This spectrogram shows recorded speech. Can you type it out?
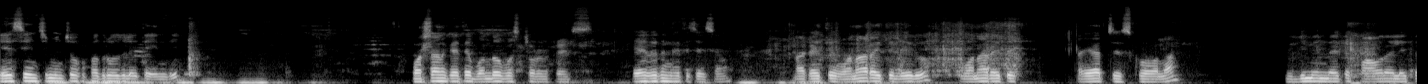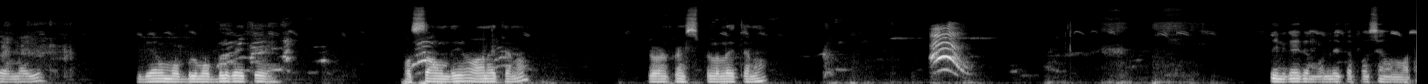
వేసి ఇంచుమించు ఒక పది రోజులు అయితే అయింది. వర్షానికి అయితే బందోబస్తు చూడండి ఫ్రెండ్స్. ఏ విధంగా అయితే చేసాం? నాకైతే వనార్ అయితే లేదు. వనార్ అయితే తయారు చేసుకోవాలా? మిద్ది మీద అయితే పావురాయలు అయితే ఉన్నాయి. ఇదేమో మబ్బులు మబ్బులుగా అయితే వస్తూ ఉంది వాన్ అయితేను. చూడండి ఫ్రెండ్స్ పిల్లలు అయితేను. దీనికైతే ముందైతే అయితే పోసామన్నమాట.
